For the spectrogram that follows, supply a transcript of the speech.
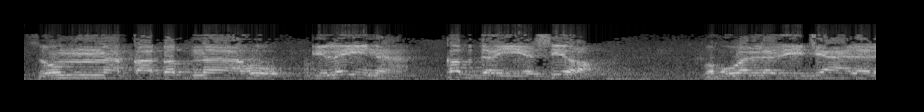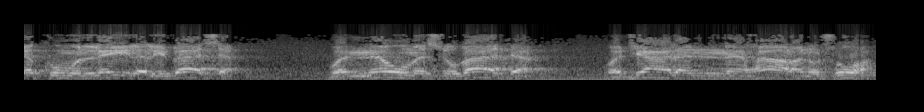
ثم قبضناه إلينا قبضا يسيرا وهو الذي جعل لكم الليل لباسا والنوم سباتا وجعل النهار نشورا.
